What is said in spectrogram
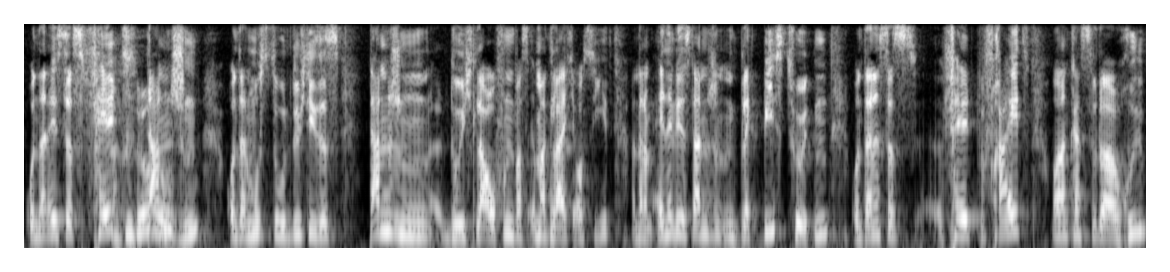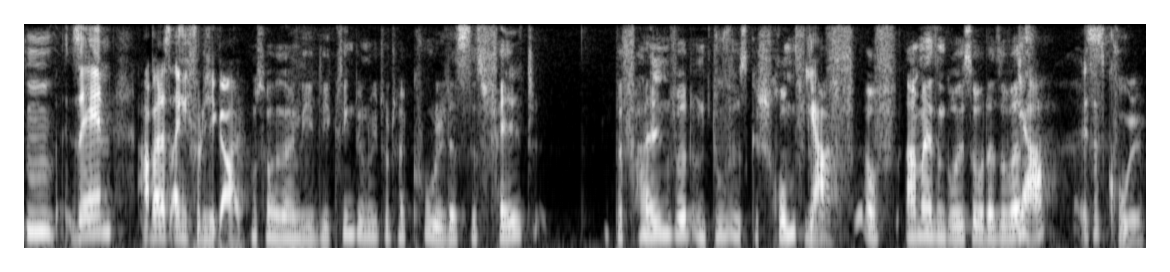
und dann ist das Feld so. ein Dungeon und dann musst du durch dieses Dungeon durchlaufen, was immer gleich aussieht und dann am Ende dieses Dungeon einen Black Beast töten und dann ist das Feld befreit und dann kannst du da Rüben säen, aber das ist eigentlich völlig egal. Muss man sagen, die Idee klingt irgendwie total cool, dass das Feld befallen wird und du wirst geschrumpft Ja. auf, auf Ameisengröße oder sowas. Ja, es ist cool.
